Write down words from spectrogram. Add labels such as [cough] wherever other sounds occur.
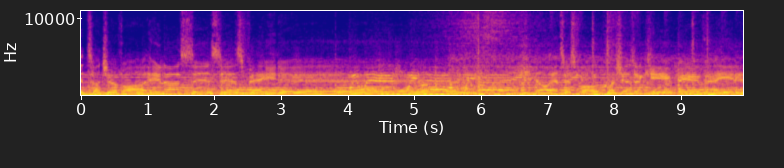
the touch of our innocence is fading. No answers for questions we keep evading.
